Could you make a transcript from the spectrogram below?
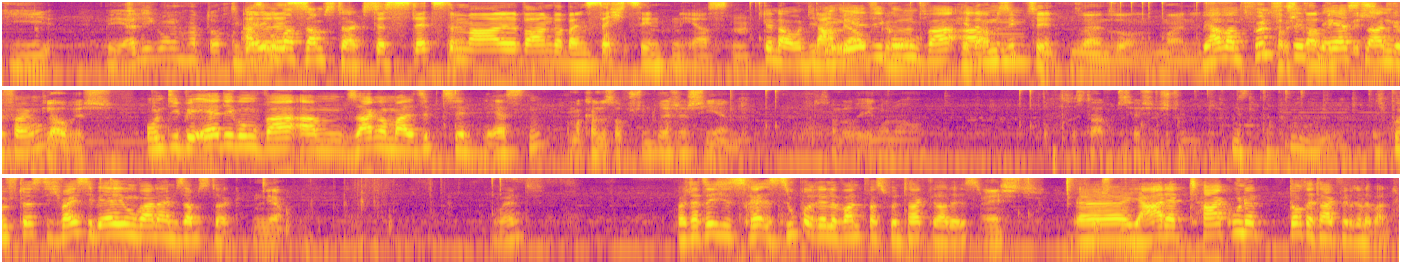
die Beerdigung hat doch. Die Also Beerdigung war das- samstags. Das letzte Mal waren wir beim 16.01. genau, und die Da Beerdigung war Hätte am, am 17. sein sollen, meine ich. Wir haben am 15.01. angefangen. Glaube ich. Und die Beerdigung war am, sagen wir mal, 17.01. Man kann das auch bestimmt recherchieren. Das haben wir doch irgendwo noch. Dass das Datum sicher stimmt. Ich prüfe das. Ich weiß, die Beerdigung war an einem Samstag. Ja. Moment. Weil tatsächlich ist es super relevant, was für ein Tag gerade ist. Echt? Äh, ja, der Tag 100, doch der Tag wird relevant.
